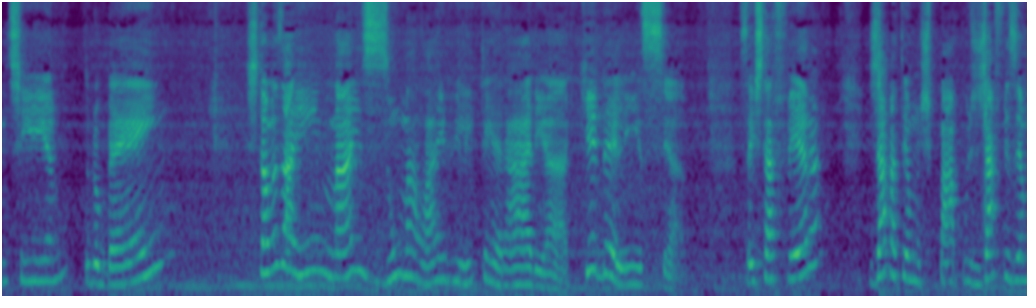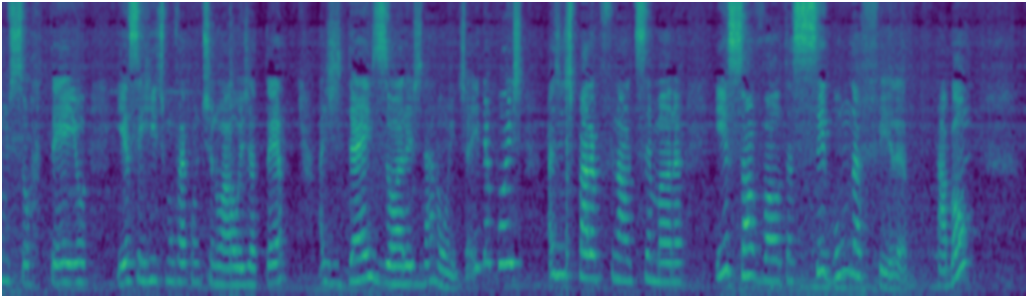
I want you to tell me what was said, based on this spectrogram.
gente, tudo bem? Estamos aí em mais uma live literária. Que delícia! Sexta-feira já batemos papos, já fizemos sorteio e esse ritmo vai continuar hoje até às 10 horas da noite. Aí depois a gente para pro final de semana e só volta segunda-feira, tá bom?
